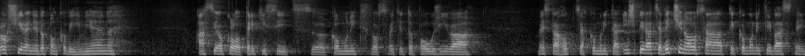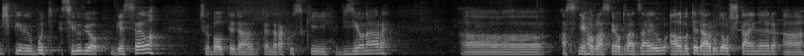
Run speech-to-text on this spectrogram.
Rozšírenie doplnkových mien asi okolo 3000 e, komunít vo svete to používa. V mestách, obciach, komunitách. Inšpirácia, väčšinou sa tie komunity vlastne inšpirujú buď Silvio Gesell, čo bol teda ten rakúsky vizionár, a z neho vlastne odvádzajú, alebo teda Rudolf Steiner a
